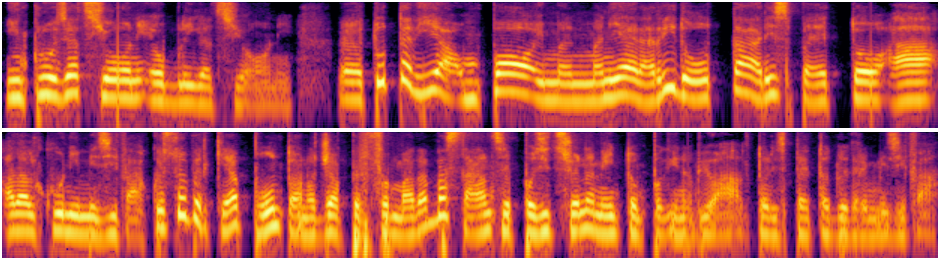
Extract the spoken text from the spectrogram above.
incluse azioni e obbligazioni. Eh, tuttavia un po' in maniera ridotta rispetto a, ad alcuni mesi fa, questo perché appunto hanno già performato abbastanza e posizionamento un pochino più alto rispetto a due o tre mesi fa.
